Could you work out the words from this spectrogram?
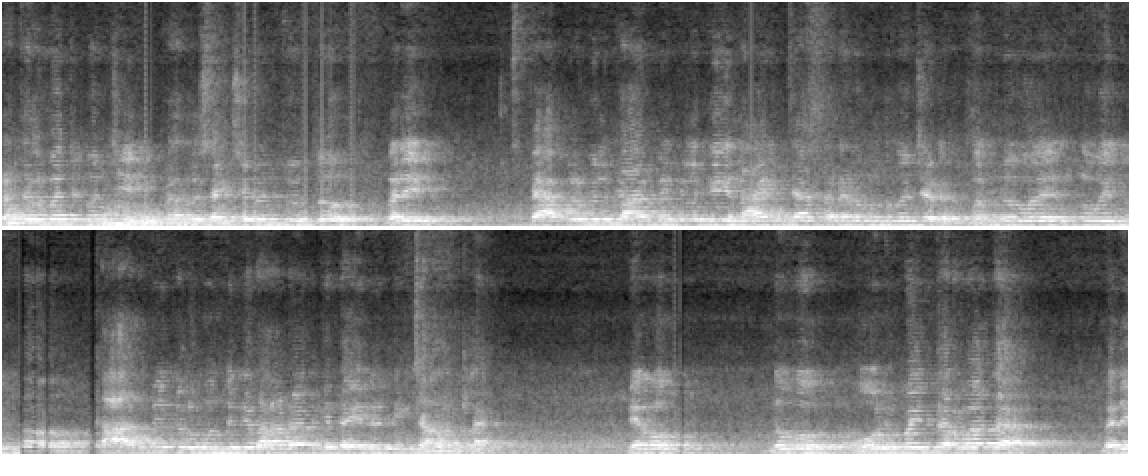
ప్రజల మధ్యకి వచ్చి ప్రజల సంక్షేమం చూస్తూ మరి పేపర్ మిల్ కార్మికులకి న్యాయం చేస్తానని ముందుకు వచ్చాడు. మరి నువ్వు నువ్వు ఎందుకు కార్మికుల ముందుకు రావడానికి ధైర్యం నీకు చాలట్లే. మేము నువ్వు ఓడిపోయిన తర్వాత మరి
